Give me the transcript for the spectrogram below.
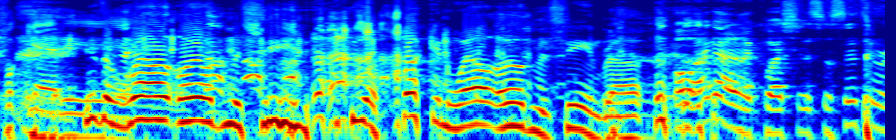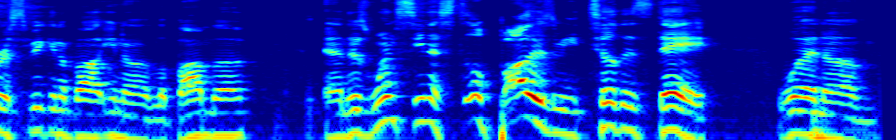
Fuck out He's a well-oiled machine. He's a fucking well-oiled machine, bro. oh, I got another question. So since we were speaking about you know La Bamba, and there's one scene that still bothers me till this day when um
